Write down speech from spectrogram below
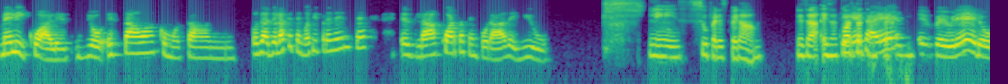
Meli, ¿cuáles? Yo estaba como tan, o sea, yo la que tengo así presente es la cuarta temporada de You, Lini, súper esperada. Esa, esa cuarta esa temporada. es en febrero.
